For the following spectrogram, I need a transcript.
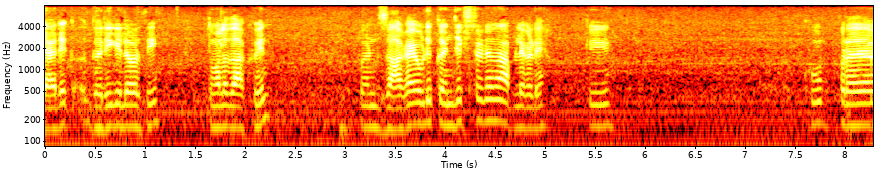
डायरेक्ट घरी गेल्यावरती तुम्हाला दाखवेन. पण जागा एवढी कंजेक्टेड आहे ना आपल्याकडे की खूप प्रय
